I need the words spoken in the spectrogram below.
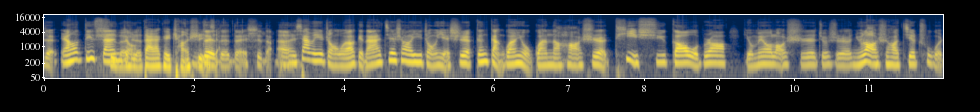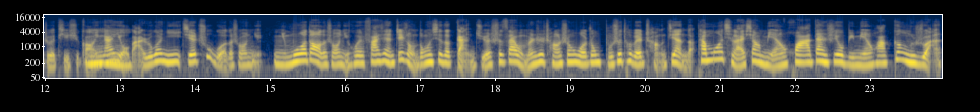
对，然后第三种，大家可以尝试一下。对对对，是的。呃，下面一种我要给大家介绍一种也是跟感官有关的哈，是剃须膏。我不知道有没有老师，就是女老师哈，接触过这个剃须膏，应该有吧？如果你接触过的时候，你你摸到的时候，你会发现这种东西的感觉是在我们日常生活中不是特别常见的。它摸起来像棉花，但是又比棉花更软。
